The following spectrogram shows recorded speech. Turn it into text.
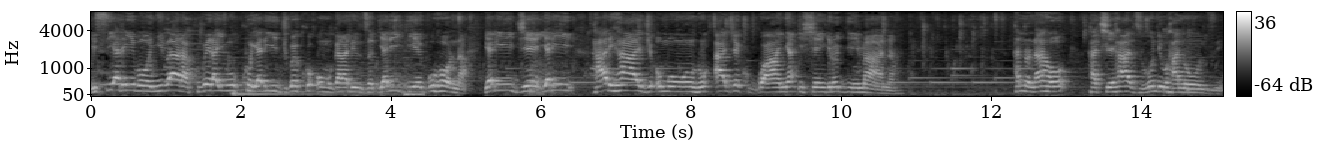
isi yari ibonye ibara kubera yuko yari yijwe ko umugararizo yari igiye guhona yari hari haje umuntu aje kurwanya ishengero ry'imana. Hano naho haciye haza ubundi buhanuzi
